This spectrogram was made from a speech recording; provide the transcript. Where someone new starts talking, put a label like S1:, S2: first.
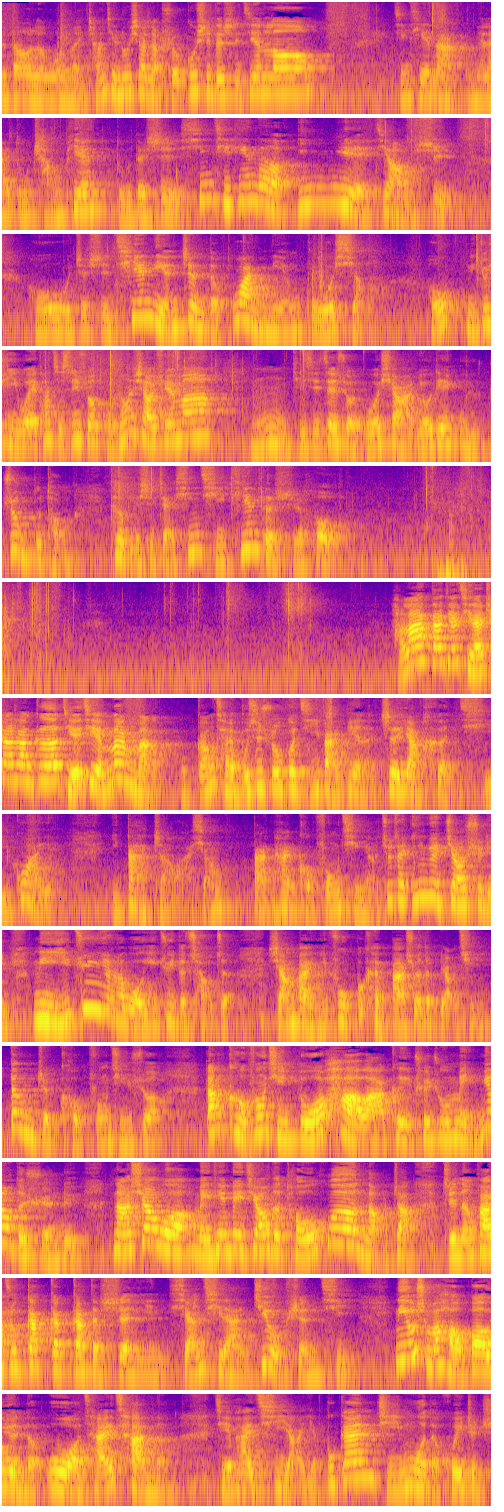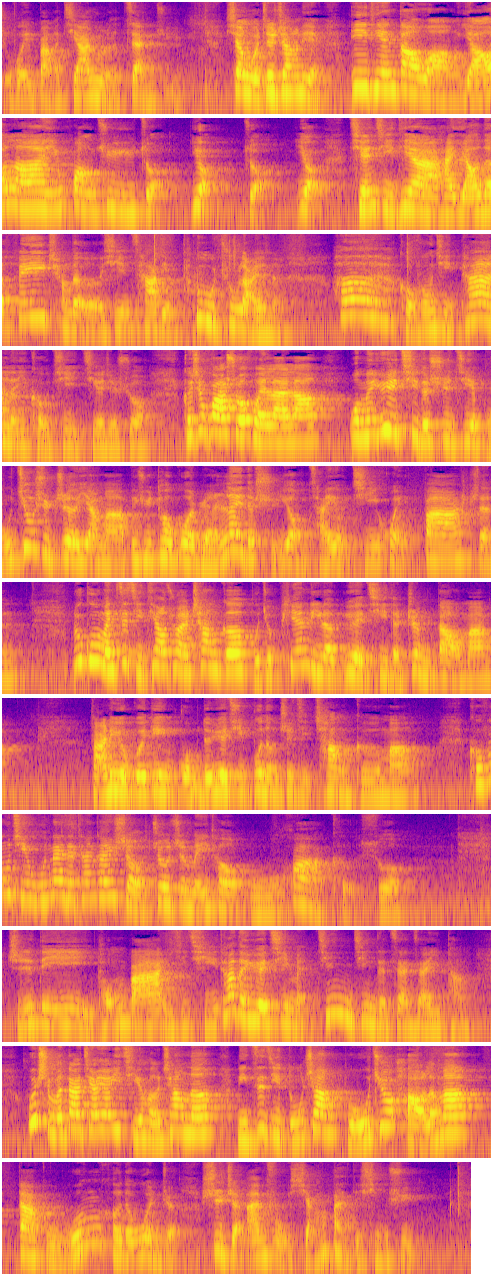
S1: 又到了我们长颈鹿校长说故事的时间喽。今天呢、我们来读长篇，读的是星期天的音乐教室。哦，这是千年镇的万年国小。哦，你就是以为它只是一所普通的小学吗？嗯，其实这所国小啊有点与众不同，特别是在星期天的时候。好啦，大家起来唱唱歌，解解闷嘛。我刚才不是说过几百遍了，这样很奇怪耶。一大早啊，响板和口风琴啊，就在音乐教室里，你一句呀、我一句的吵着。响板一副不肯罢休的表情，瞪着口风琴说：“当口风琴多好啊，可以吹出美妙的旋律，哪像我每天被教的头昏脑胀，只能发出嘎嘎嘎的声音，想起来就生气。”你有什么好抱怨的？我才惨呢！节拍器啊，也不甘寂寞地挥着指挥棒加入了战局。像我这张脸，一天到晚摇来晃去，左右左右，前几天啊还摇得非常的恶心，差点吐出来了呢。唉，口风琴叹了一口气，接着说：“可是话说回来啦。”我们乐器的世界不就是这样吗？必须透过人类的使用才有机会发生。如果我们自己跳出来唱歌，不就偏离了乐器的正道吗？法律有规定，我们的乐器不能自己唱歌吗？口风琴无奈地摊开手，皱着眉头，无话可说。直笛、铜钹以及其他的乐器们静静地站在一旁。为什么大家要一起合唱呢？你自己独唱不就好了吗？大鼓温和地问着，试着安抚响板的情绪。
